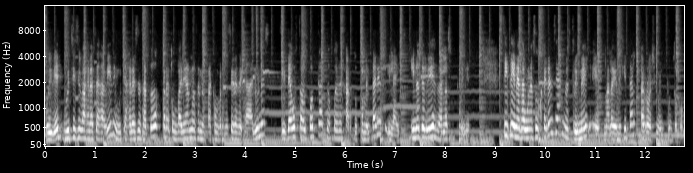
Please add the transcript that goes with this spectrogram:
Muy bien, muchísimas gracias David y muchas gracias a todos por acompañarnos en nuestras conversaciones de cada lunes. Si te ha gustado el podcast, nos puedes dejar tus comentarios y likes. Y no te olvides de darle a suscribir. Si tienes alguna sugerencia, nuestro email es malagadigital.com.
